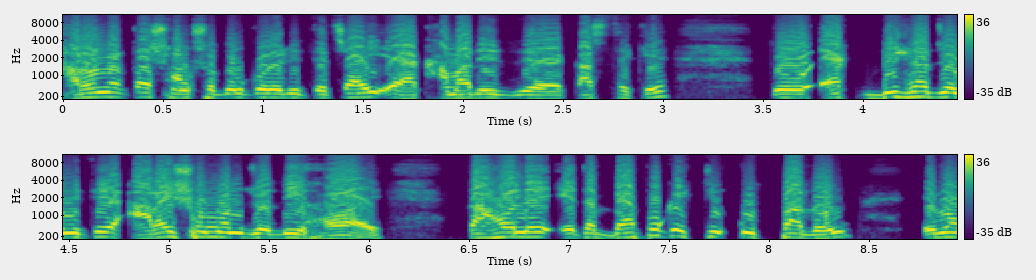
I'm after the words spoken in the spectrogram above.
ধারণাটা সংশোধন করে নিতে চাই খামারির কাছ থেকে। তো এক বিঘা জমিতে আড়াইশো মন যদি হয়, তাহলে এটা ব্যাপক একটি উৎপাদন এবং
